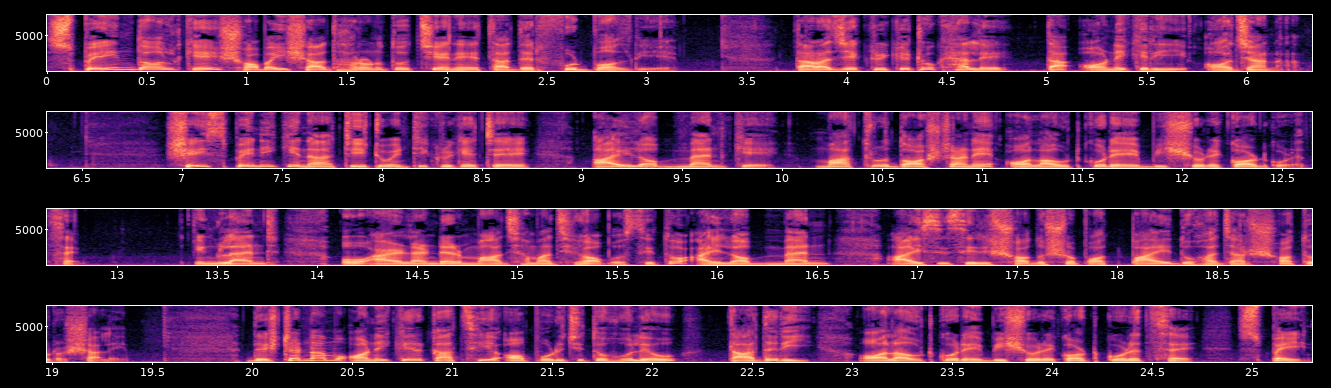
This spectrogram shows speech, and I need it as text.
স্পেন দলকে সবাই সাধারণত চেনে তাদের ফুটবল দিয়ে। তারা যে ক্রিকেটও খেলে তা অনেকেরই অজানা। সেই স্পেনই কিনা টি টোয়েন্টি ক্রিকেটে আইল অব ম্যানকে মাত্র দশ রানে অল আউট করে বিশ্ব রেকর্ড গড়েছে। ইংল্যান্ড ও আয়ারল্যান্ডের মাঝামাঝি অবস্থিত আই লব ম্যান আইসিসির সদস্যপদ পায় দু হাজার সতেরো সালে। দেশটার নাম অনেকের কাছেই অপরিচিত হলেও তাদেরই অল আউট করে বিশ্ব রেকর্ড করেছে স্পেন।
